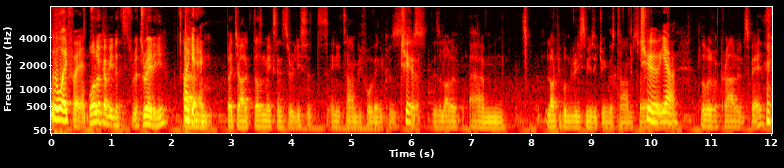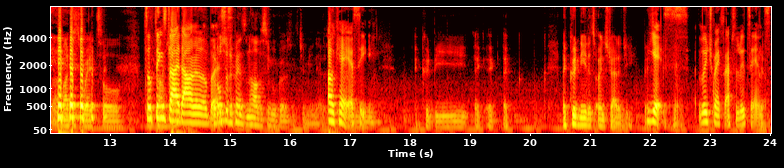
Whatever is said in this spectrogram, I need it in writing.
we'll wait for it. Well, look, I mean, it's it's ready. Okay. Um, but yeah, it doesn't make sense to release it any time before then because there's a lot of um, a lot of people release music during this time. So True, yeah. A little bit of a crowded space. I might just wait till Till things die down a little bit. But also depends on how the single goes with Jimmy Nevis. Okay, I Um, see. It could be it, it, it, it could need its own strategy. basically. Yes, which makes absolute sense.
